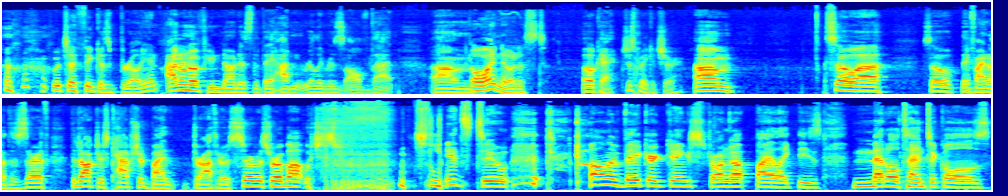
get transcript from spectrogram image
which I think is brilliant. I don't know if you noticed that they hadn't really resolved that. Um, Oh, I noticed. Okay, just making sure. Um, so uh, so they find out this is Earth. The Doctor's captured by Drathro's service robot, which is which leads to Colin Baker getting strung up by like these metal tentacles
